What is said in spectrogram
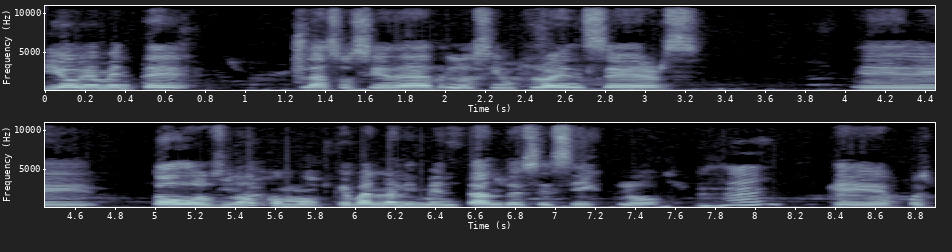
Y obviamente la sociedad, los influencers, eh, todos, ¿no? Como que van alimentando ese ciclo que pues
